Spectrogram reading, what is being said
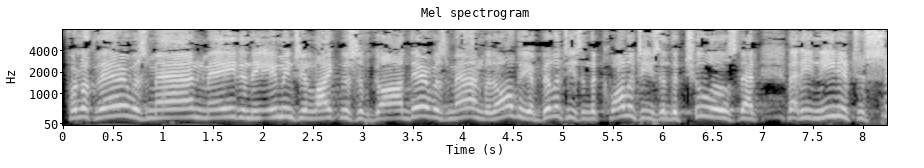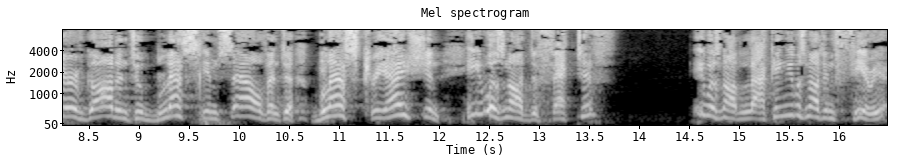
For look, there was man made in the image and likeness of God. There was man with all the abilities and the qualities and the tools that, that he needed to serve God and to bless himself and to bless creation. He was not defective. He was not lacking. He was not inferior.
